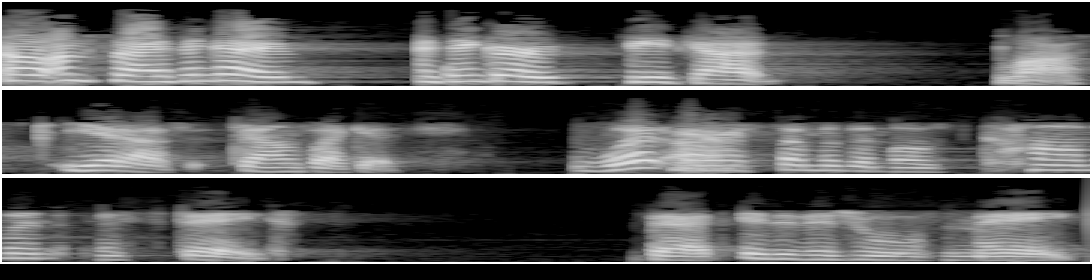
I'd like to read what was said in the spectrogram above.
Oh, I'm sorry. I think I I think our feed got lost. Yes, it sounds like it. What yeah. are some of the most common mistakes that individuals make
